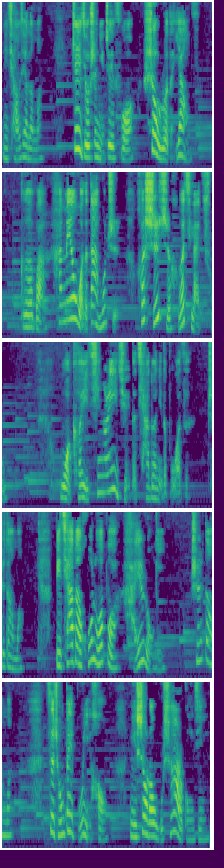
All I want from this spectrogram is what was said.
你瞧见了吗？这就是你这副瘦弱的样子，胳膊还没有我的大拇指和食指合起来粗。我可以轻而易举地掐断你的脖子，知道吗？比掐断胡萝卜还容易，知道吗？自从被捕以后，你瘦了五十二公斤，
